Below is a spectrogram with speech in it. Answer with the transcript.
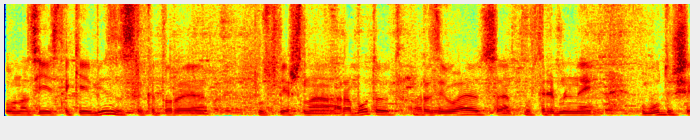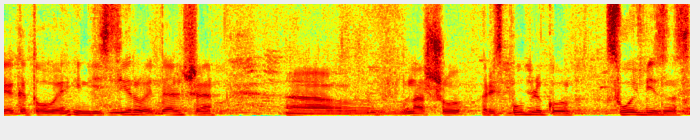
У нас есть такие бизнесы, которые успешно работают, развиваются, устремлены в будущее, готовы инвестировать дальше в нашу республику, свой бизнес.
